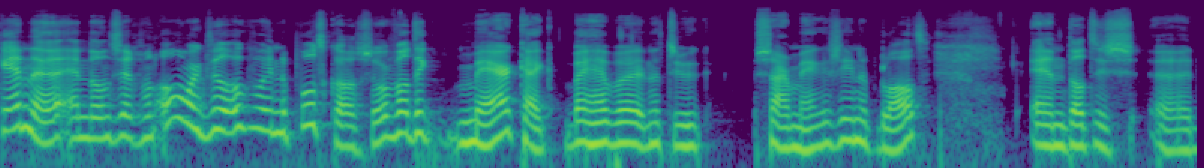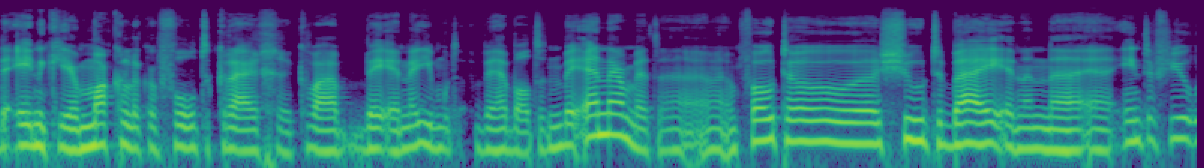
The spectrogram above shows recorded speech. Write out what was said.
kennen en dan zeggen van, oh, maar ik wil ook wel in de podcast hoor. Wat ik merk, kijk, wij hebben natuurlijk Saar Magazine, het blad. En dat is eh, de ene keer makkelijker vol te krijgen qua BN'er. Je moet, we hebben altijd een BN'er met een, een fotoshoot erbij en een eh, interview.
